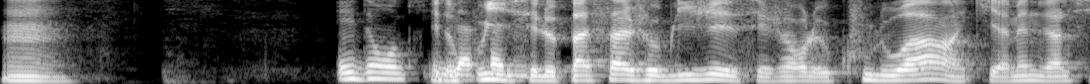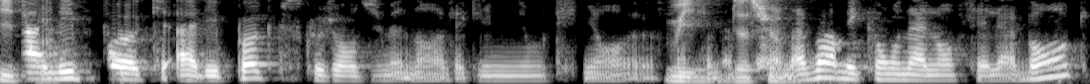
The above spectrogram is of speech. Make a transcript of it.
Hmm. Et donc, Et donc oui, c'est le passage obligé. C'est genre le couloir qui amène vers le site. À l'époque, à l'époque, parce qu'aujourd'hui, maintenant, avec les millions de clients, euh, oui, ça bien sûr. Rien à voir. Mais quand on a lancé la banque,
